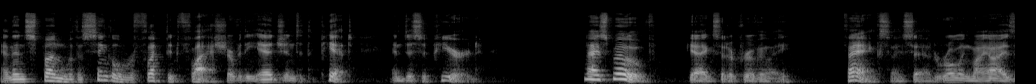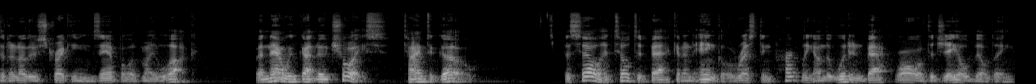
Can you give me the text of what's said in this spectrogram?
and then spun with a single reflected flash over the edge into the pit and disappeared. Nice move, Gag said approvingly. Thanks, I said, rolling my eyes at another striking example of my luck. But now we've got no choice. Time to go. The cell had tilted back at an angle, resting partly on the wooden back wall of the jail building.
